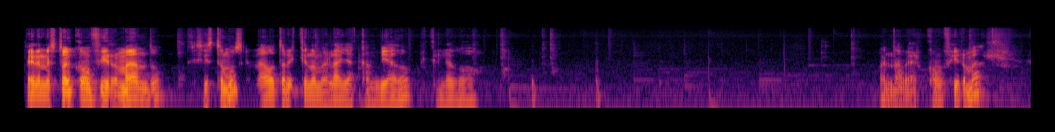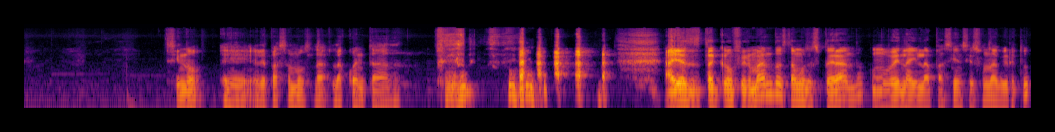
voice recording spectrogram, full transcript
Pero me estoy confirmando que si estamos en la otra y que no me la haya cambiado, porque luego. Bueno, a ver, confirmar. Si no, eh, le pasamos la, la cuenta a Adam. ahí ya se está confirmando, estamos esperando. Como ven, ahí la paciencia es una virtud.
